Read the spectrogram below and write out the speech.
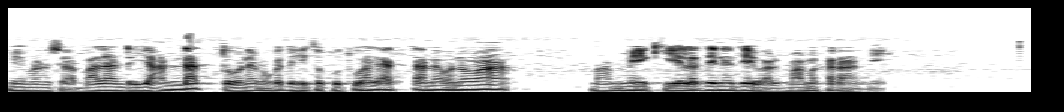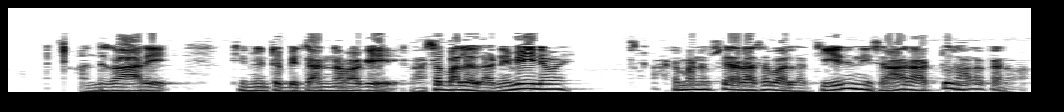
මේ මනුස්සයා බලන්න යන්නත් ඕනේ. මොකද හිත කුතුහලයක් තනවනවා මම මේ කියලා දෙන දේවල් මම කරන්නේ. අන්ධකාරේ කිනුට බෙදන්නා වගේ රස බලලා නෙමෙයිනවයි අර මනුස්සයා රස බලලා තියෙන නිසා රට්ටු සලකනවා.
